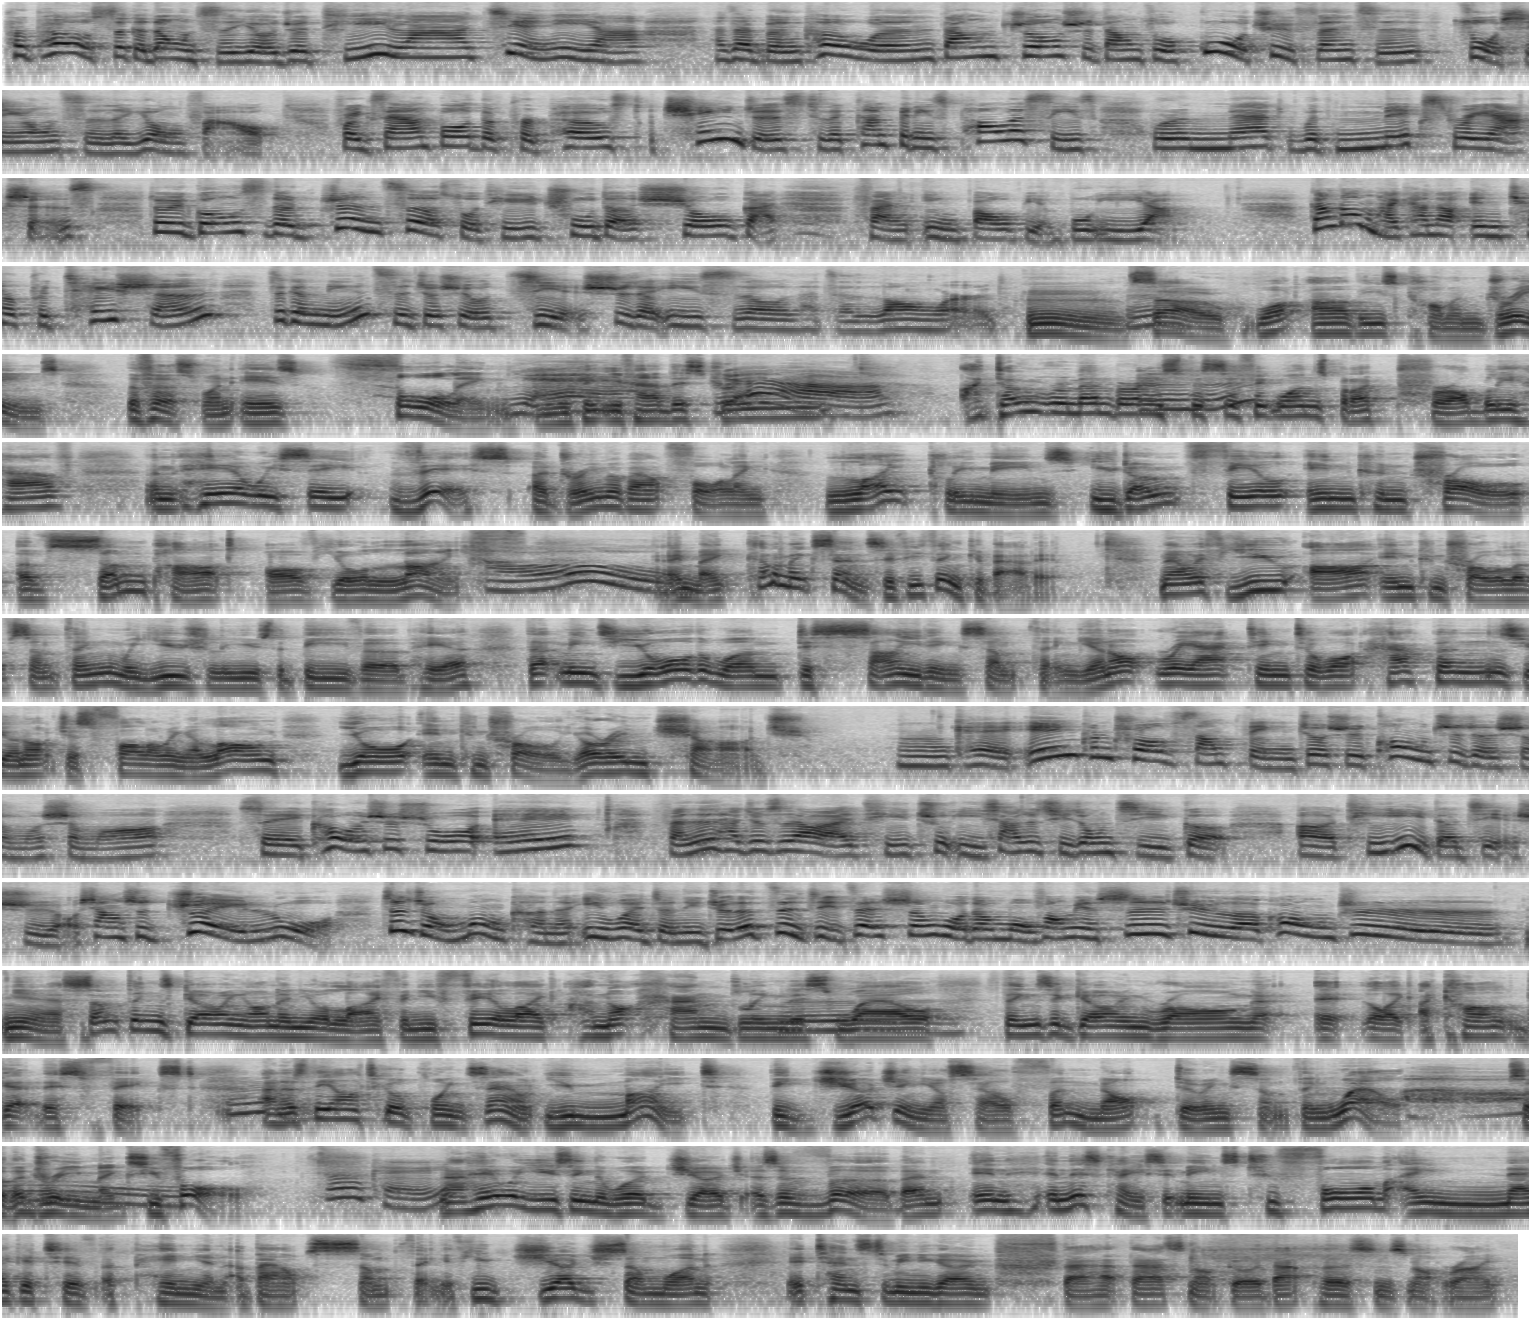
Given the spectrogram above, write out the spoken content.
Propose 这个动词有着提议啦、建议呀、那在本课文当中是当做过去分词做形容词的用法哦。For example, the proposed changes to the company's policies were met with mixed reactions。对于公司的政策所提出的修改，反应褒贬不一样。刚刚我们还看到 interpretation 这个名词就是有解释的意思哦。That's a long word。 So, what are these common dreams? The first one is falling. You think you've had this dream? Yeah. I don't remember any specific ones, but I probably have. And here we see this, a dream about falling, likely means you don't feel in control of some part of your life. Oh. Okay, make kind of makes sense if you think about it. Now, if you are in control of something, we usually use the be verb here. That means you're the one deciding something. You're not reacting to what happens, you're not just following along, you're in control, you're in charge. OK，in control of something 就是控制着什么什么，所以课文是说，哎，反正他就是要来提出以下是其中几个呃提议的解释哦，像是坠落这种梦，可能意味着你觉得自己在生活的某方面失去了控制。 Yeah, something's going on in your life and you feel like I'm not handling this well. Things are going wrong. It, like I can't get this fixed. And as the article points out, you might be judging yourself for not doing something well. So the dream makes you fall. OK，Now, here we're using the word judge as a verb, and in, in this case, it means to form a negative opinion about something. If you judge someone, it tends to mean you're going, that, that's not good, that person's not right.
